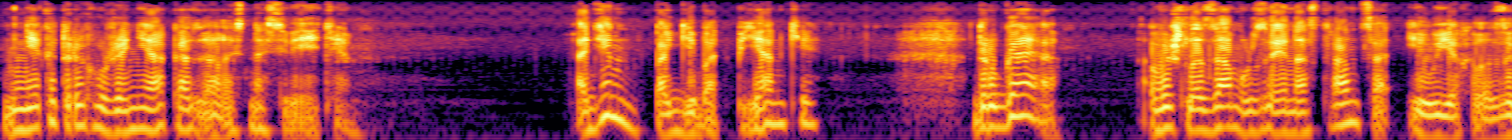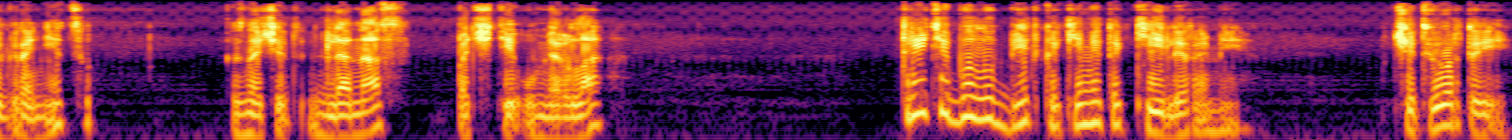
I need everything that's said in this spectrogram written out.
некоторых уже не оказалось на свете. Один погиб от пьянки – Другая вышла замуж за иностранца и уехала за границу. Значит, для нас почти умерла. Третий был убит какими-то киллерами. Четвертый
